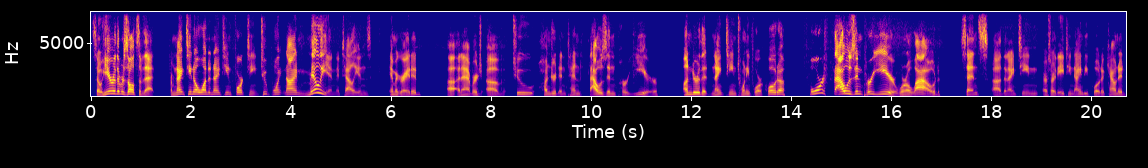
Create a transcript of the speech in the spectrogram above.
So here are the results of that. From 1901 to 1914, 2.9 million Italians immigrated, uh, an average of 210,000 per year. Under the 1924 quota, 4,000 per year were allowed since uh, the 19 or sorry, the 1890 quota counted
